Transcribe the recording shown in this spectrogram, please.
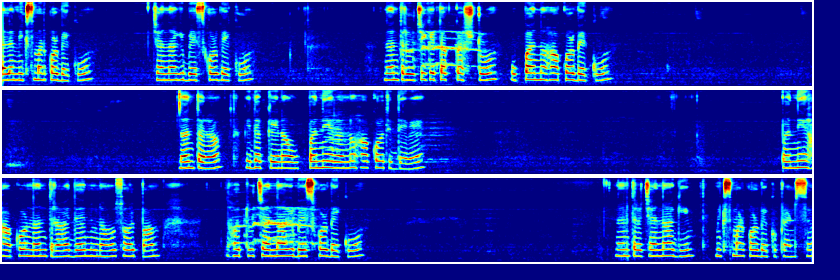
ಎಲ್ಲ ಮಿಕ್ಸ್ ಮಾಡ್ಕೊಳ್ಬೇಕು. ಚೆನ್ನಾಗಿ ಬೇಯಿಸ್ಕೊಳ್ಬೇಕು. ನಂತರ ರುಚಿಗೆ ತಕ್ಕಷ್ಟು ಉಪ್ಪನ್ನು ಹಾಕ್ಕೊಳ್ಬೇಕು ನಂತರ ಇದಕ್ಕೆ ನಾವು ಪನ್ನೀರನ್ನು ಹಾಕ್ಕೊಳ್ತಿದ್ದೇವೆ ಪನ್ನೀರ್ ಹಾಕೊಂಡ ನಂತರ ಇದನ್ನು ನಾವು ಸ್ವಲ್ಪ ಹೊತ್ತು ಚೆನ್ನಾಗಿ ಬೇಯಿಸ್ಕೊಳ್ಬೇಕು. ನಂತರ ಚೆನ್ನಾಗಿ ಮಿಕ್ಸ್ ಮಾಡ್ಕೊಳ್ಬೇಕು ಫ್ರೆಂಡ್ಸು.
